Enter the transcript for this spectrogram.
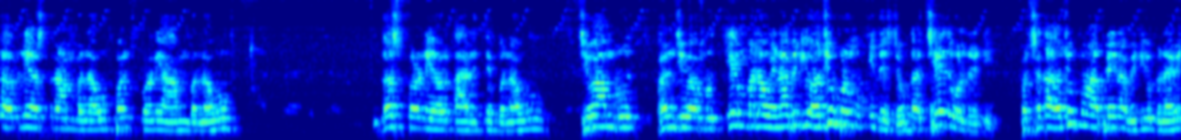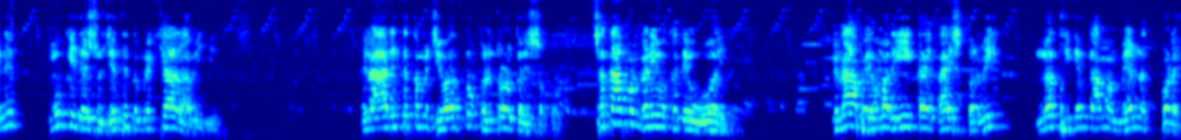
અગ્નિ અસ્ત્ર આમ બનાવવું, પંચપર્ણી આમ બનાવવું, દસ પર્ણી આ રીતે બનાવવું જીવામૃત, ઘન જીવામૃત કેમ બનાવવું એના વીડિયો હજુ પણ મૂકી દેશો કે છે જ ઓલરેડી પણ છતાં હજુ પણ આપણે એના વીડિયો બનાવીને મૂકી દઈશું જેથી તમને ખ્યાલ આવી જાય. એટલે આ રીતે તમે જીવાતનો કંટ્રોલ કરી શકો. છતાં પણ ઘણી વખત એવું હોય કે ના ભાઈ, અમારે એ કાંઈ કાંઈ કરવી નથી, કેમ કે આમાં મહેનત પડે.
